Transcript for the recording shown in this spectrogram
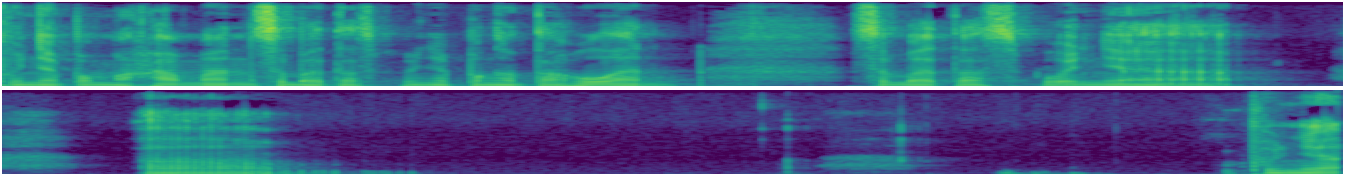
punya pemahaman sebatas punya pengetahuan sebatas punya uh, punya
